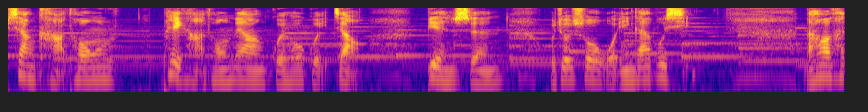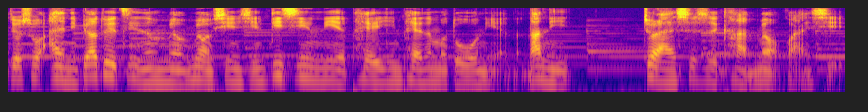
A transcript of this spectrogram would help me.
像卡通。”配卡通那样鬼吼鬼叫变身，我就说我应该不行。然后他就说：“哎，你不要对自己那么没有没有信心，毕竟你也配音配那么多年了，那你就来试试看，没有关系，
